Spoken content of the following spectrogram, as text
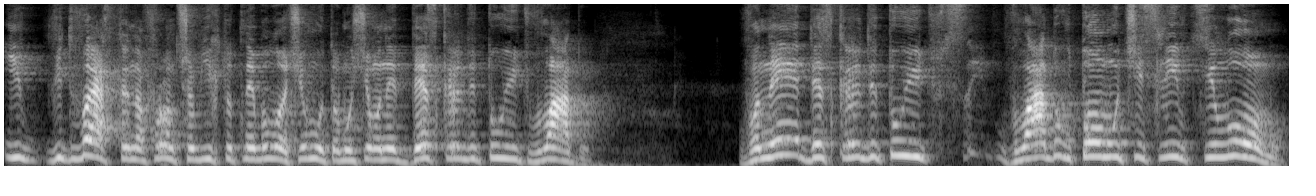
і відвести на фронт, щоб їх тут не було. Чому? Тому що вони дискредитують владу. Вони дискредитують владу в тому числі в цілому.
